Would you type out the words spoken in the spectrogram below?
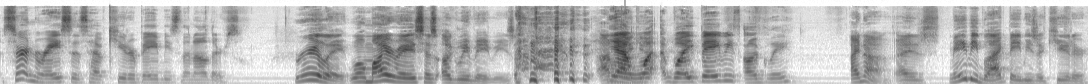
certain races have cuter babies than others. Really? Well, my race has ugly babies. I don't yeah, like it. white babies ugly. I know. I just, maybe black babies are cuter.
